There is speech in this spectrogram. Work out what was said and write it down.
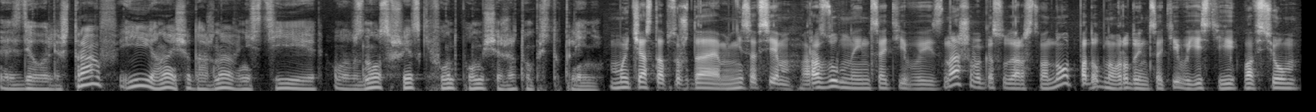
Сделали штраф, и она еще должна внести взнос в шведский фонд помощи жертвам преступлений. Мы часто обсуждаем не совсем разумные инициативы из нашего государства, но подобного рода инициативы есть и во всем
